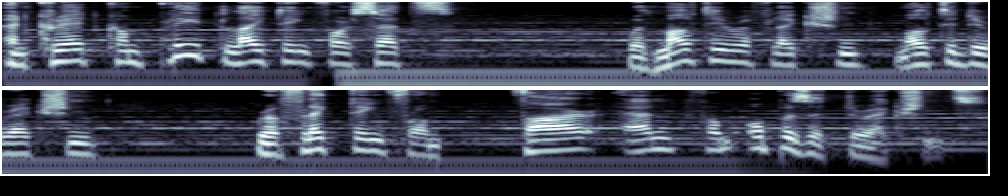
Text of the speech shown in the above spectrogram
and create complete lighting for sets with multi-reflection, multi-direction, reflecting from far and from opposite directions.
